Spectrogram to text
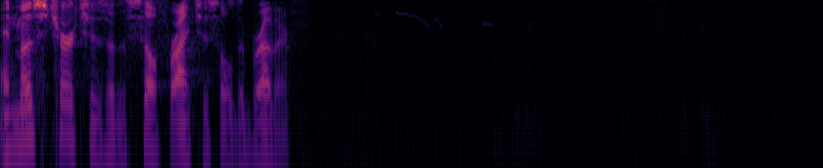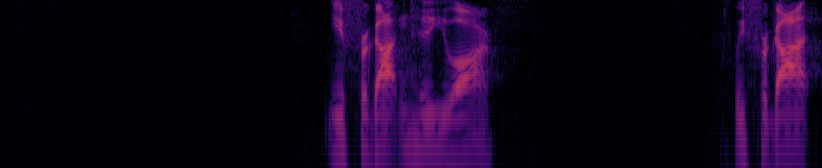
And most churches are the self righteous older brother. You've forgotten who you are. We forgot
